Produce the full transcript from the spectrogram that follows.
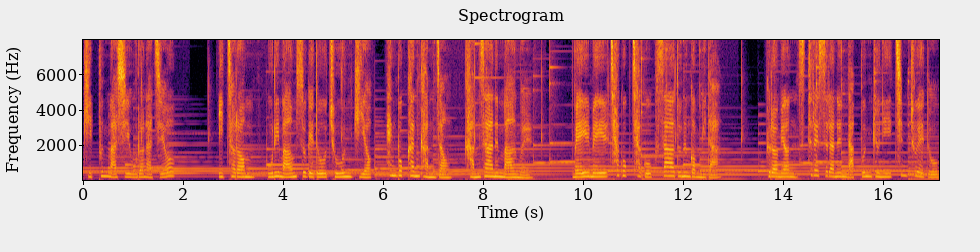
깊은 맛이 우러나지요. 이처럼 우리 마음 속에도 좋은 기억, 행복한 감정, 감사하는 마음을 매일매일 차곡차곡 쌓아두는 겁니다. 그러면 스트레스라는 나쁜 균이 침투해도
